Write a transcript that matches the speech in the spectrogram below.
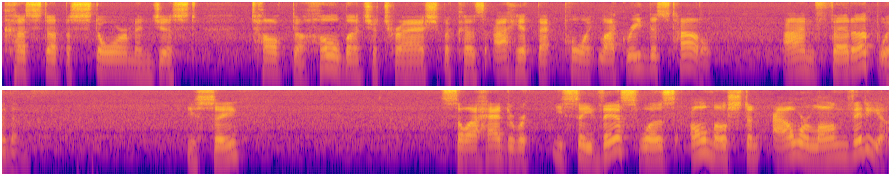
cussed up a storm and just talked a whole bunch of trash because I hit that point. Like, read this title I'm fed up with him. You see? So I had to, you see, this was almost an hour long video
